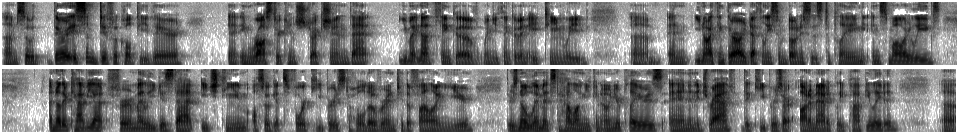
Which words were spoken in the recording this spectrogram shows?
Um, so there is some difficulty there uh, in roster construction that you might not think of when you think of an eight team league. Um, and, you know, I think there are definitely some bonuses to playing in smaller leagues. Another caveat for my league is that each team also gets four keepers to hold over into the following year. There's no limits to how long you can own your players, and in the draft, the keepers are automatically populated uh,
